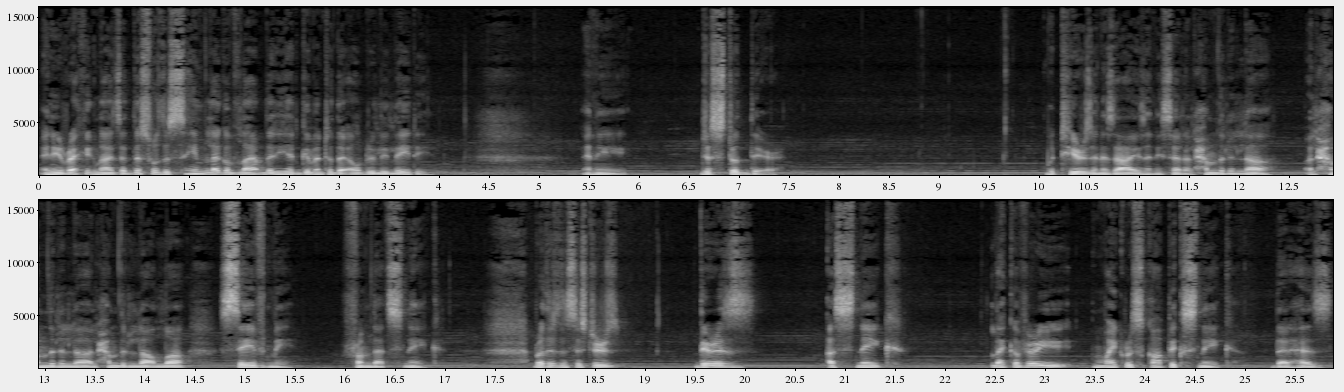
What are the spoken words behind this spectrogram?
and he recognized that this was the same leg of lamb that he had given to the elderly lady. And he just stood there with tears in his eyes and he said, Alhamdulillah, Alhamdulillah, Alhamdulillah, Allah saved me from that snake. Brothers and sisters, there is a snake, like a very microscopic snake, that has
